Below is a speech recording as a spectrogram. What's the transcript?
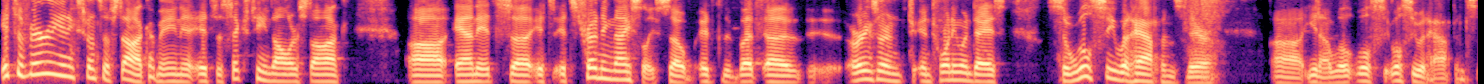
It's a very inexpensive stock. I mean, it's a sixteen dollar stock. Uh, and it's uh, it's it's trending nicely. So it's but uh, earnings are in, in 21 days, so we'll see what happens there uh, you know, we'll we'll see we'll see what happens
